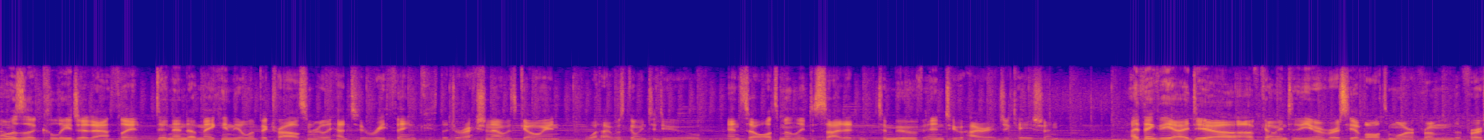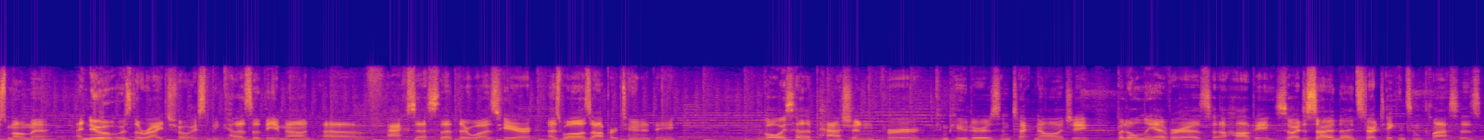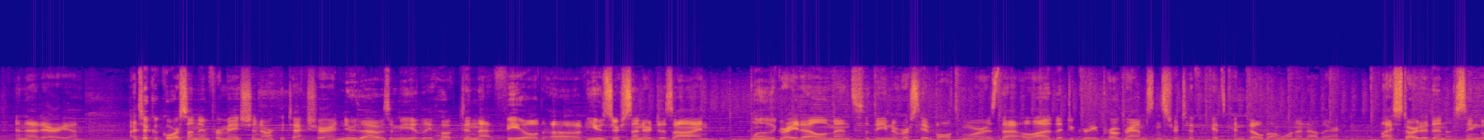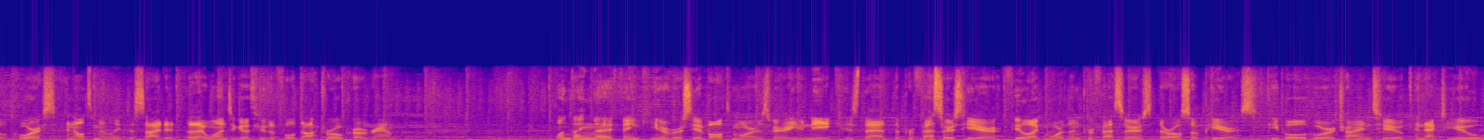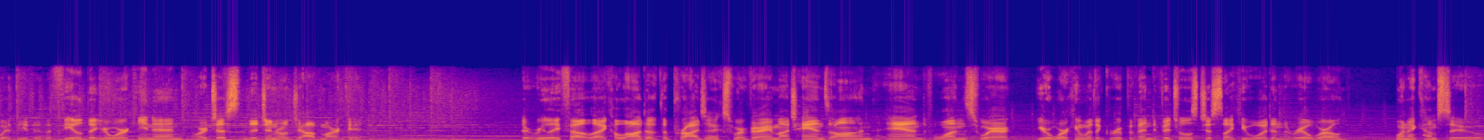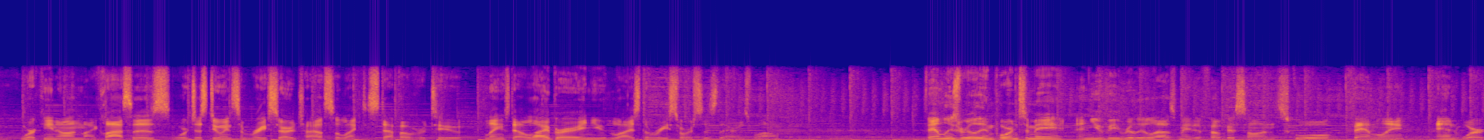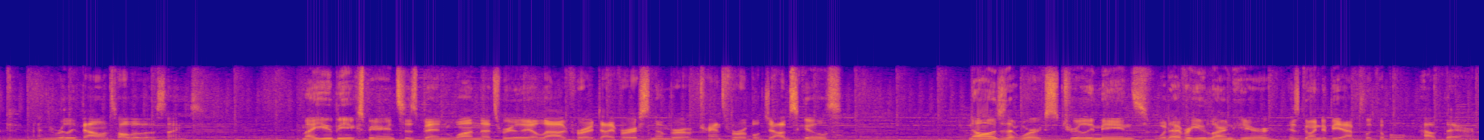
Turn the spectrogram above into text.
I was a collegiate athlete, didn't end up making the Olympic trials and really had to rethink the direction I was going, what I was going to do, and so ultimately decided to move into higher education. I think the idea of coming to the University of Baltimore from the first moment, I knew it was the right choice because of the amount of access that there was here, as well as opportunity. I've always had a passion for computers and technology, but only ever as a hobby, so I decided that I'd start taking some classes in that area. I took a course on information architecture and knew that I was immediately hooked in that field of user-centered design. One of the great elements of the University of Baltimore is that a lot of the degree programs and certificates can build on one another. I started in a single course and ultimately decided that I wanted to go through the full doctoral program. One thing that I think University of Baltimore is very unique is that the professors here feel like more than professors, they're also peers. People who are trying to connect you with either the field that you're working in or just the general job market. It really felt like a lot of the projects were very much hands-on and ones where you're working with a group of individuals just like you would in the real world. When it comes to working on my classes or just doing some research, I also like to step over to Langsdale Library and utilize the resources there as well. Family is really important to me, and UB really allows me to focus on school, family, and work, and really balance all of those things. My UB experience has been one that's really allowed for a diverse number of transferable job skills Knowledge that works truly means whatever you learn here is going to be applicable out there.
